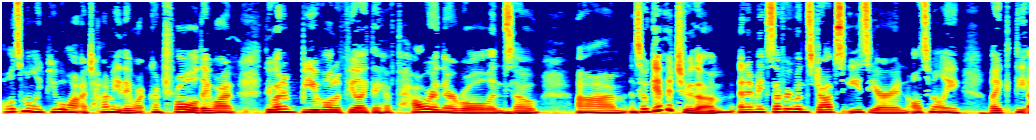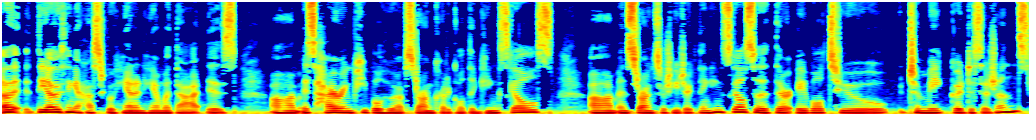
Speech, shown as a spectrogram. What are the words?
ultimately people want autonomy. They want control. They want, they want to be able to feel like they have power in their role. And so, mm-hmm. Um, and so give it to them and it makes everyone's jobs easier. And ultimately, like the other, the other thing that has to go hand in hand with that is, um, is hiring people who have strong critical thinking skills um, and strong strategic thinking skills, so that they're able to to make good decisions.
